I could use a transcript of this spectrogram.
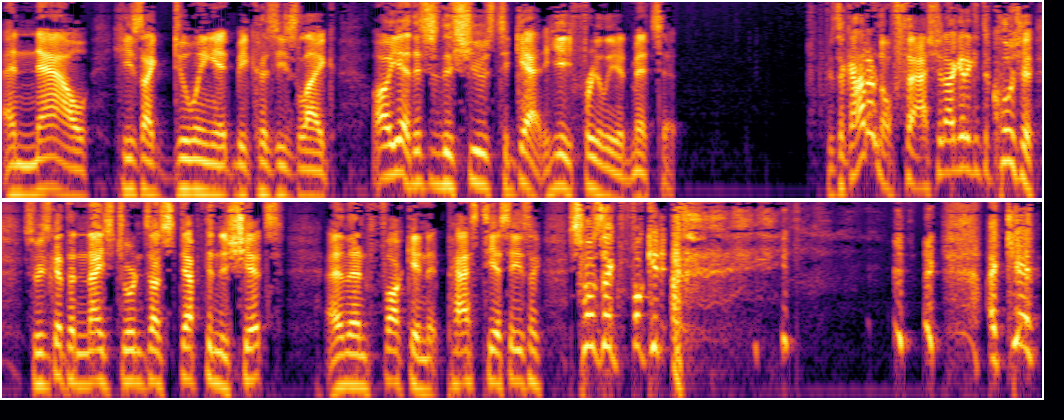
And now he's like doing it because he's like, oh yeah, this is the shoes to get. He freely admits it. He's like, I don't know fashion. I gotta get the cool shit. So he's got the nice Jordans on, stepped in the shits, and then fucking past TSA. He's like, smells like fucking. I can't.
